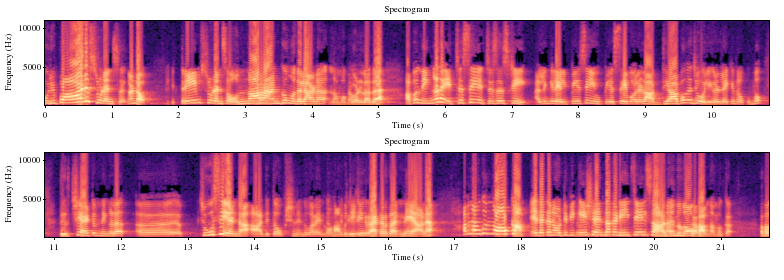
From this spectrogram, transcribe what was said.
ഒരുപാട് സ്റ്റുഡൻസ് കണ്ടോ? ഇത്രയും സ്റ്റുഡൻസ് ഒന്നാം റാങ്ക് മുതലാണ് നമുക്കുള്ളത്. അപ്പൊ നിങ്ങൾ H S C H S S T അല്ലെങ്കിൽ L P S C U P S C പോലെയുള്ള അധ്യാപക ജോലികളിലേക്ക് നോക്കുമ്പോൾ തീർച്ചയായിട്ടും നിങ്ങൾ ചൂസ് ചെയ്യേണ്ട ആദ്യത്തെ ഓപ്ഷൻ എന്ന് പറയുന്നത് കോമ്പറ്റേറ്റീവ് ക്രാക്കർ തന്നെയാണ്. അപ്പൊ നമുക്ക് നോക്കാം. ഏതൊക്കെ നോട്ടിഫിക്കേഷൻ എന്തൊക്കെ ഡീറ്റെയിൽസ് ആണ് എന്ന് നോക്കാം. നമുക്ക്. അപ്പൊ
